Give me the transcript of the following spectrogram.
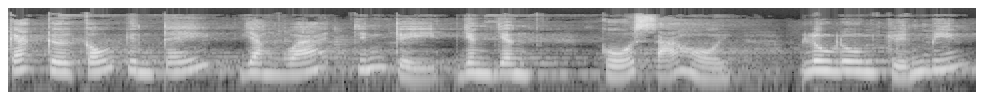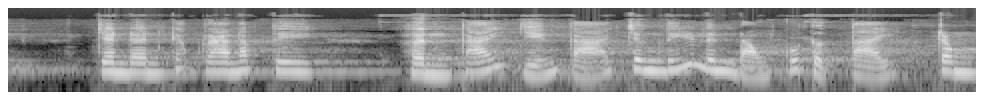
các cơ cấu kinh tế, văn hóa, chính trị, dân dân của xã hội luôn luôn chuyển biến, cho nên các Pranapti hình thái diễn tả chân lý linh động của thực tại trong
